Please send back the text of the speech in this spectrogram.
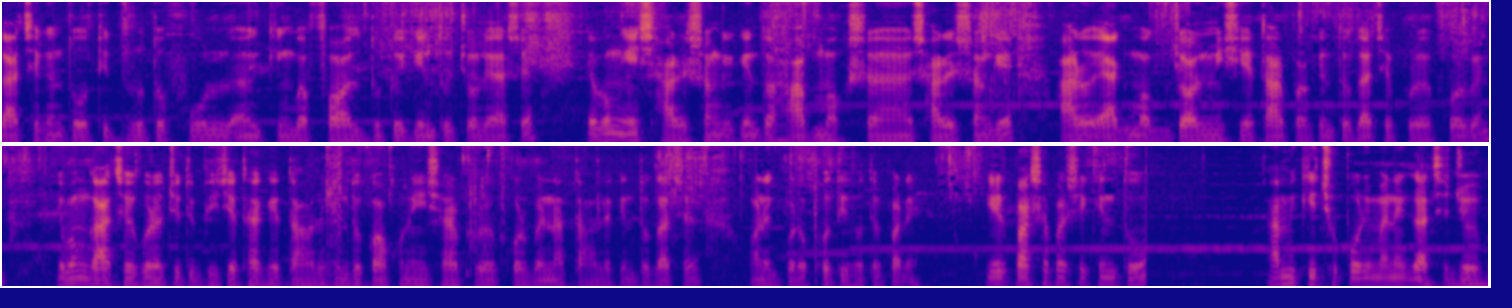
গাছে কিন্তু অতি দ্রুত ফুল কিংবা ফল দুটোই কিন্তু চলে আসে। এবং এই সারের সঙ্গে কিন্তু হাফ মগ সারের সঙ্গে আরও এক মগ জল মিশিয়ে তারপর কিন্তু গাছে প্রয়োগ করবেন এবং গাছের গোড়া যদি ভিজে থাকে তাহলে কিন্তু কখনোই সার প্রয়োগ করবেন না, তাহলে কিন্তু গাছের অনেক বড় ক্ষতি হতে পারে। এর পাশাপাশি কিন্তু আমি কিছু পরিমাণে গাছে জৈব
